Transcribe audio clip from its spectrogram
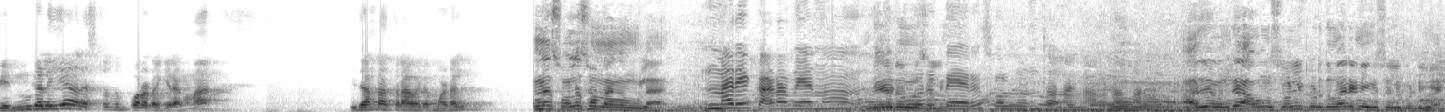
பெண்களையே அழைச்சிட்டு வந்து போராட வைக்கிறாங்கன்னா இதாண்டா திராவிட மாடல்? என்ன சொல்ல சொன்னாங்க உங்களை? இந்த மாதிரி கடை வேணும். வேணும்னு. பேரு சொல்லுன்னு சொன்னாங்க. அது வந்து அவங்க சொல்லி கொடுத்த மாதிரி நீங்க சொல்லி கொடுத்தீங்க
